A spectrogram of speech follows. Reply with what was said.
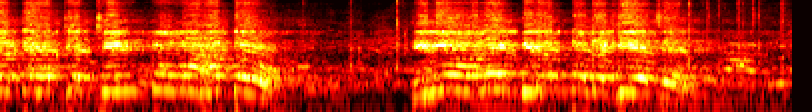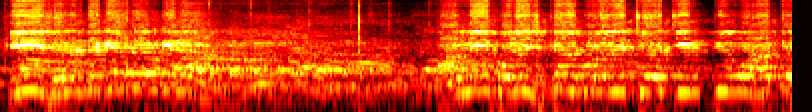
সাথে হচ্ছে চিন্টু মাহাতো। তিনি অনেক বীরত্ব দেখিয়েছেন। কি সেদিন দেখিয়েছেন কিনা? আমি পরিষ্কার বলে দিচ্ছি, ওই চিন্টু মাহাতো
